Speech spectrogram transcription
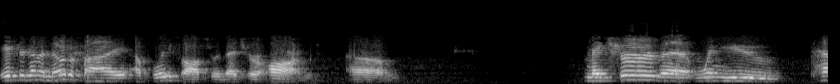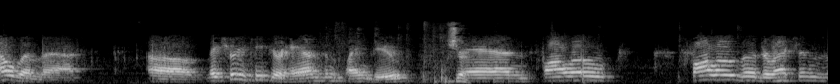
if you're going to notify a police officer that you're armed, um, make sure that when you tell them that, uh, make sure you keep your hands in plain view. Sure. And follow follow the directions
